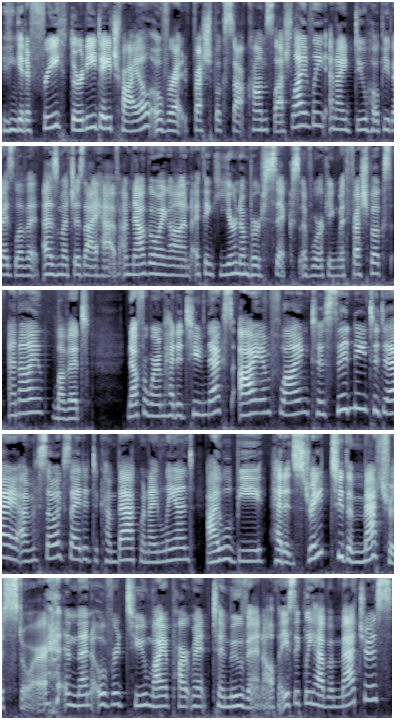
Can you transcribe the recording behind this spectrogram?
You can get a free 30-day trial over at freshbooks.com slash lively, and I do hope you guys love it as much as I have. I'm now going on, I think, year number six of working with FreshBooks, and I love it. Now, for where I'm headed to next, I am flying to Sydney today. I'm so excited to come back. When I land, I will be headed straight to the mattress store and then over to my apartment to move in. I'll basically have a mattress,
